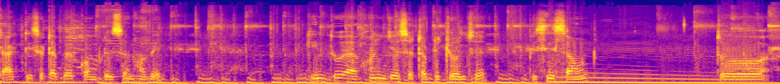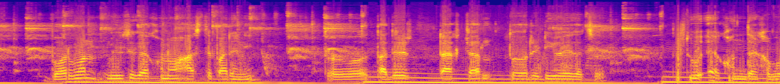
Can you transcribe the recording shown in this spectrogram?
চারটি সেট আপের কম্পিটিশন হবে। কিন্তু এখন যে সেট আপটি চলছে পিসি সাউন্ড তো বর্মন মিউজিক এখনও আসতে পারেনি। তো তাদের স্ট্রাকচার তো রেডি হয়ে গেছে। তো এখন দেখাবো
